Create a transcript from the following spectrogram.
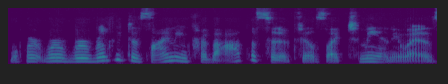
we're, we're, we're really designing for the opposite it feels like to me anyways.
